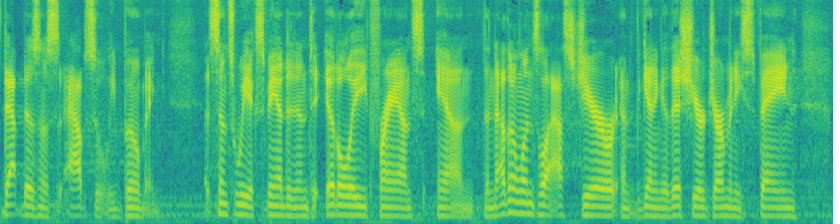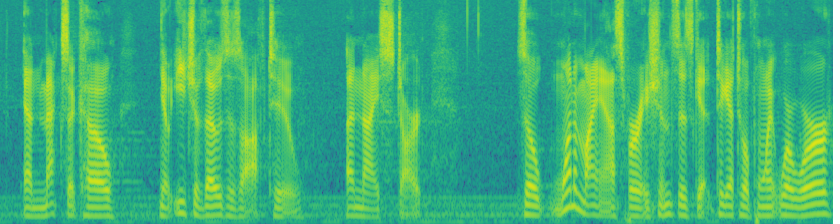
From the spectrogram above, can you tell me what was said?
That business is absolutely booming. Since we expanded into Italy, France, and the Netherlands last year, and the beginning of this year, Germany, Spain, and Mexico, you know, each of those is off to a nice start. So one of my aspirations is get to get to a point where we're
